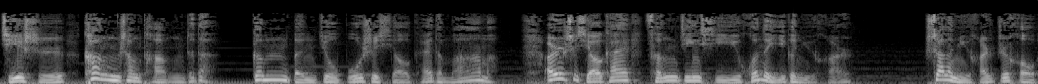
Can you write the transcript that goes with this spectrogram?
其实炕上躺着的。根本就不是小开的妈妈，而是小开曾经喜欢的一个女孩。杀了女孩之后，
